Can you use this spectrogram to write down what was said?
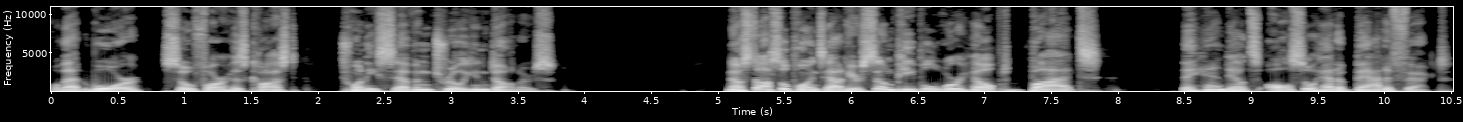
Well, that war so far has cost $27 trillion. Now, Stossel points out here some people were helped, but the handouts also had a bad effect.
